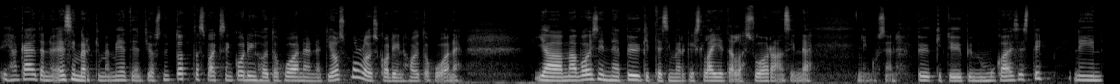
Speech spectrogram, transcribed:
ihan käytännön esimerkki, mä mietin, että jos nyt ottaisiin vaikka sen kodinhoitohuoneen, että jos mulla olisi kodinhoitohuone, ja mä voisin ne pyykit esimerkiksi lajitella suoraan sinne niin kuin sen pyykkityypin mukaisesti, niin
